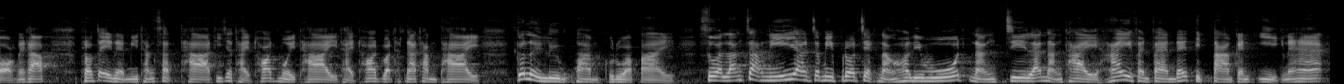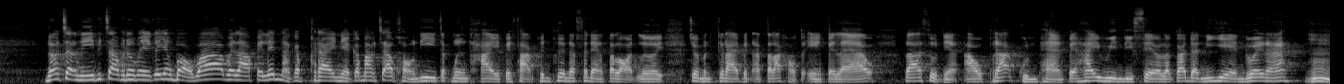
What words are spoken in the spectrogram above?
บอกนะครับ เพราะตัวเองเนี่ยมีทั้งศรัทธาที่จะถ่ายทอดมวยไทย ถ่ายทอดวัฒนธรรมไทย ก็เลยลืมความกลัวไป ส่วนหลังจากนี้ยังจะมีโปรเจกต์หนังฮอลลีวูดหนังจีนและหนังไทยให้แฟนๆได้ติดตามกันอีกนะฮะ นอกจากนี้พี่จาพนมเองก็ยังบอกว่าเวลาไปเล่นหนังกับใครเนี่ยก็มักจะเอาของดีจากเมืองไทยไปฝากเพื่อนๆนักแสดงตลอดเลย จนมันกลายเป็นอัตลักษณ์ของตัวเองไปแล้ว ล่าสุดเนี่ยเอาพระขุนแผนไปให้วินดีเซล แล้วก็ดันนี่เยนด้วยนะอืม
